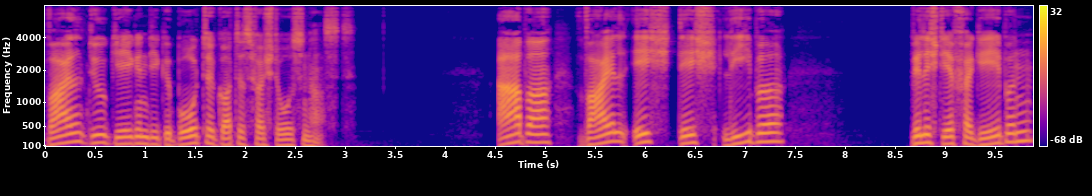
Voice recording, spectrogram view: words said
weil du gegen die Gebote Gottes verstoßen hast. Aber weil ich dich liebe, will ich dir vergeben,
